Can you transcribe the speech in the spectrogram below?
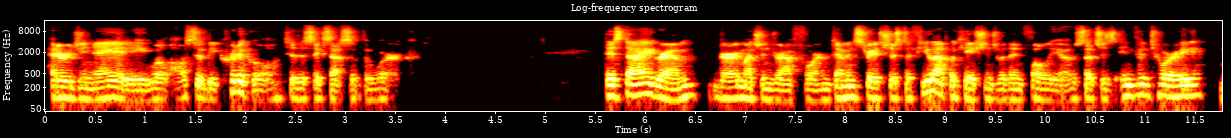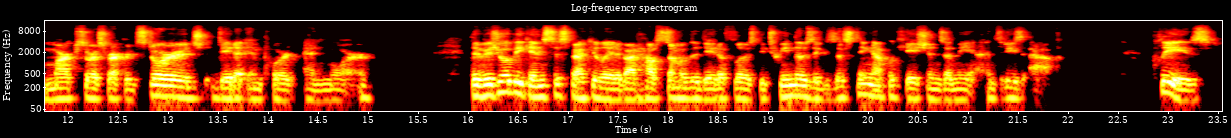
heterogeneity will also be critical to the success of the work. This diagram, very much in draft form, demonstrates just a few applications within Folio, such as inventory, MARC source record storage, data import, and more. The visual begins to speculate about how some of the data flows between those existing applications and the entity's app. Please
